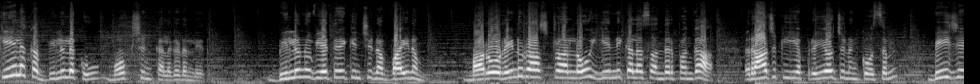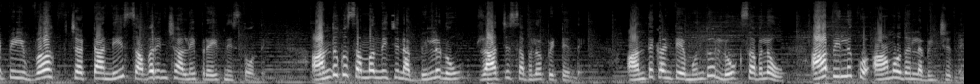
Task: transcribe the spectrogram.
కీలక బిల్లులకు మోక్షం కలగడం లేదు. బిల్లును వ్యతిరేకించిన వైనం మరో రెండు రాష్ట్రాల్లో ఎన్నికల సందర్భంగా రాజకీయ ప్రయోజనం కోసం బీజేపీ వర్క్ చట్టాన్ని సవరించాలని ప్రయత్నిస్తోంది. అందుకు సంబంధించిన బిల్లును రాజ్యసభలో పెట్టింది. అంతకంటే ముందు లోక్సభలో ఆ బిల్లుకు ఆమోదం లభించింది.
